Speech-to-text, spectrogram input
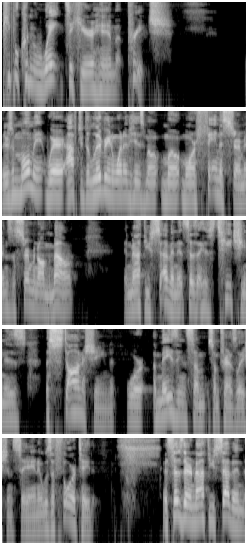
People couldn't wait to hear him preach. There's a moment where, after delivering one of his mo- mo- more famous sermons, the Sermon on the Mount, in Matthew 7, it says that his teaching is astonishing or amazing, some, some translations say, and it was authoritative. It says there in Matthew 7,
